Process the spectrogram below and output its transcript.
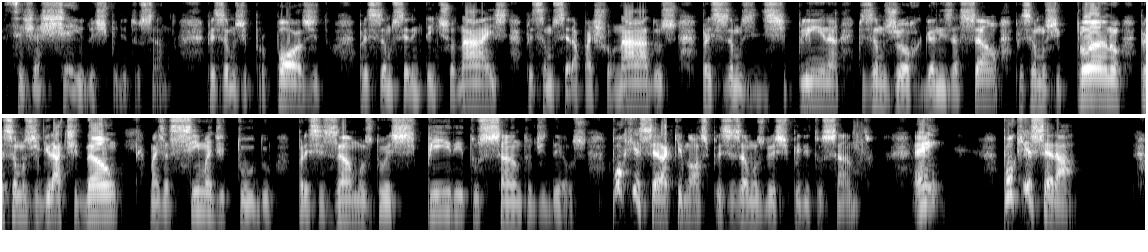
Seja cheio do Espírito Santo. Precisamos de propósito, precisamos ser intencionais, precisamos ser apaixonados, precisamos de disciplina, precisamos de organização, precisamos de plano, precisamos de gratidão, mas acima de tudo, precisamos do Espírito Santo de Deus. Por que será que nós precisamos do Espírito Santo? Hein? Por que será?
